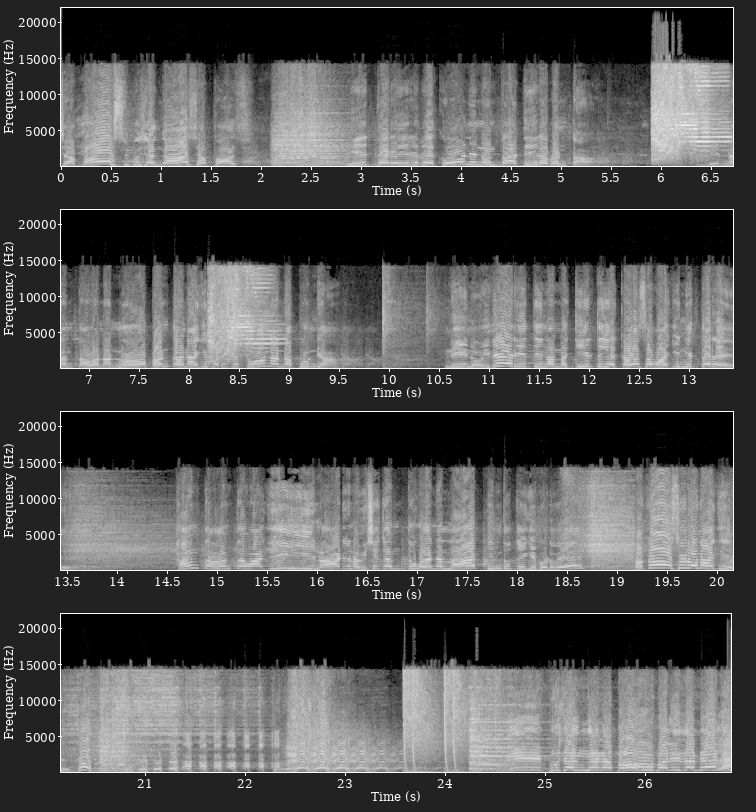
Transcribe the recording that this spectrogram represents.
ಶಬ್ಬಾಸ್ ಭುಜಂಗ ಶಬಾಷ್ ಇದ್ದರೆ ಇರಬೇಕು ನಿನ್ನಂತ ಧೀರ ಬಂಟ ನಿನ್ನಂತವನನ್ನು ಬಂಟನಾಗಿ ಪಡೆದದ್ದು ನನ್ನ ಪುಣ್ಯ. ನೀನು ಇದೇ ರೀತಿ ನನ್ನ ಕೀರ್ತಿಗೆ ಕಳಸವಾಗಿ ನಿಂತರೆ. ಹಂತ ಹಂತವಾಗಿ ಈ ನಾಡಿನ ವಿಷಜಂತುಗಳನ್ನೆಲ್ಲ ತಿಂದು ತೆಗಿಬಿಡುವೆ. ಬಕಾಸುರನಾಗಿ. ಈ ಭುಜಂಗನ ಬಾಹುಬಲಿದ ಮೇಲೆ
